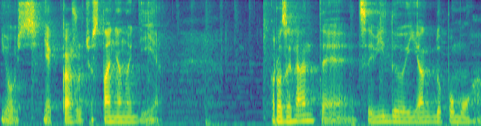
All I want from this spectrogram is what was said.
і ось, як кажуть, остання надія. Розгляньте це відео як допомога.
